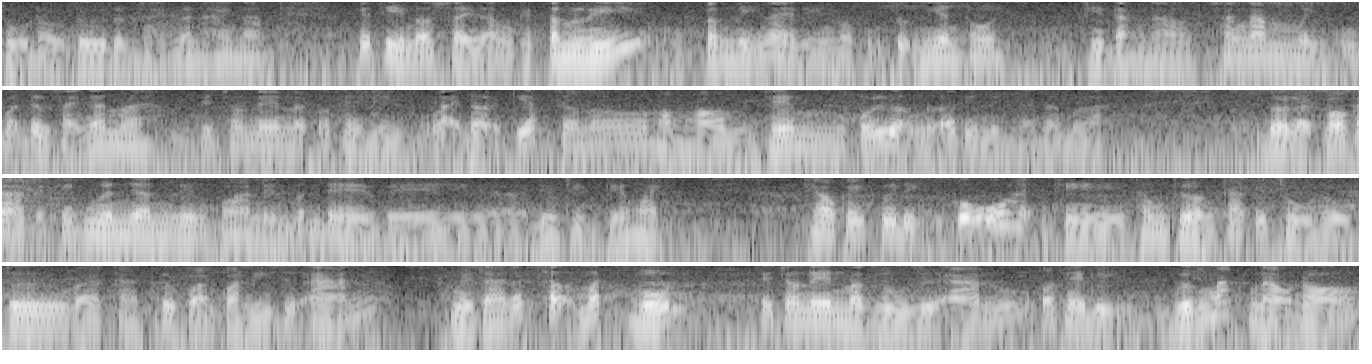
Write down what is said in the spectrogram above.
chủ đầu tư được giải ngân 2 năm. Thế thì nó xảy ra một cái tâm lý, tâm lý này thì nó cũng tự nhiên thôi. Thì đằng nào sang năm mình cũng vẫn được giải ngân mà. Thế cho nên là có thể mình cũng lại đợi tiếp cho nó hòm hòm thêm khối lượng nữa thì mình giải ngân một lần. Rồi lại có cả cái, cái nguyên nhân liên quan đến vấn đề về à, điều chỉnh kế hoạch theo cái quy định cũ ấy, thì thông thường các cái chủ đầu tư và các cơ quan quản lý dự án người ta rất sợ mất vốn. Thế cho nên mặc dù dự án có thể bị vướng mắc nào đó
